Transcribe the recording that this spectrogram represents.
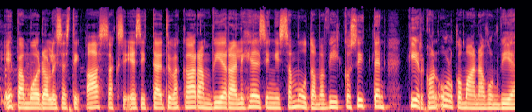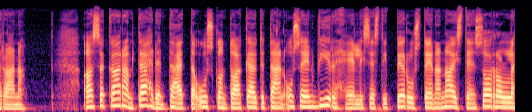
Epämuodollisesti Assaksi esittäytyvä Karam vieraili Helsingissä muutama viikko sitten kirkon ulkomaanavun vieraana. Assa Karam tähdentää, että uskontoa käytetään usein virheellisesti perusteena naisten sorolle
